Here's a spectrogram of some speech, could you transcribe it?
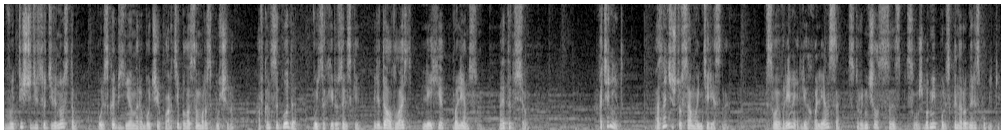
В 1990-м Польская объединенная рабочая партия была самораспущена, а в конце года Войцах Ярузельский передал власть Лехе Валенсу. На этом все. Хотя нет. А знаете, что самое интересное? В свое время Лех Валенса сотрудничал с спецслужбами Польской Народной Республики.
